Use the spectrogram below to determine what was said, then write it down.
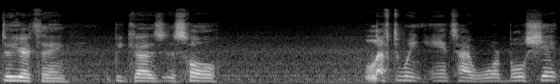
do your thing. Because this whole left wing anti war bullshit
